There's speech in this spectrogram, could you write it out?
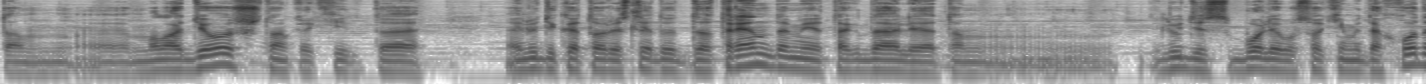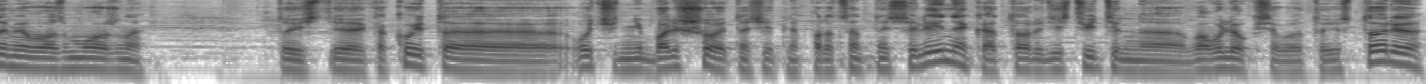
там э, молодежь, там какие-то люди, которые следуют за трендами и так далее, там люди с более высокими доходами, возможно. То есть э, какой-то очень небольшой относительно процент населения, который действительно вовлекся в эту историю,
